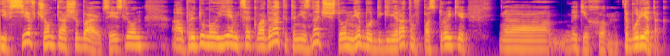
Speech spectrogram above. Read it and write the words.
И все в чем-то ошибаются. Если он а, придумал ЕМЦ квадрат, это не значит, что он не был дегенератом в постройке а, этих а, табуреток.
